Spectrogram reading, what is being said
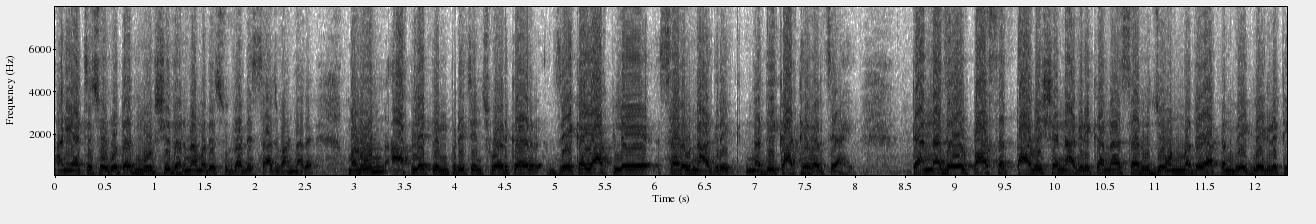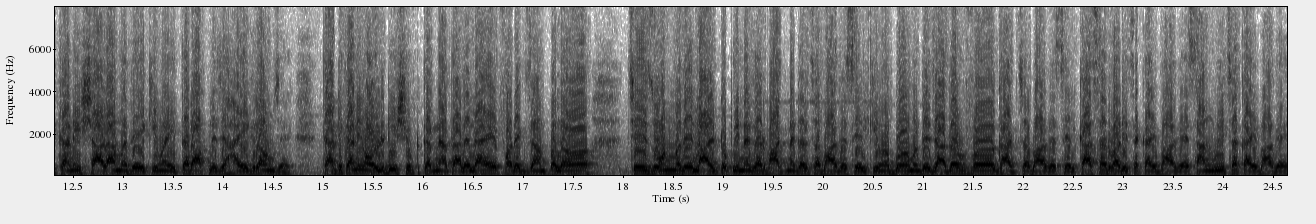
आणि याच्या सोबतच मुळशी धरणामध्ये सुद्धा डिस्चार्ज वाढणार आहे. म्हणून आपले पिंपरी चिंचवडकर जे काही आपले सर्व नागरिक नदी काठेवरचे आहे त्यांना जवळपास सत्तावीसशे नागरिकांना सर्व झोनमध्ये आपण वेगवेगळे ठिकाणी शाळामध्ये किंवा इतर आपले जे हायग्राऊंड आहे त्या ठिकाणी ऑलरेडी शिफ्ट करण्यात आलेलं आहे. फॉर एक्झाम्पल अ चे झोनमध्ये लालटोपी नगर भाटनगरचा भाग असेल किंवा ब मध्ये जाधव घाटचा भाग असेल कासरवाडीचा काही भाग आहे सांगवीचा काही भाग आहे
